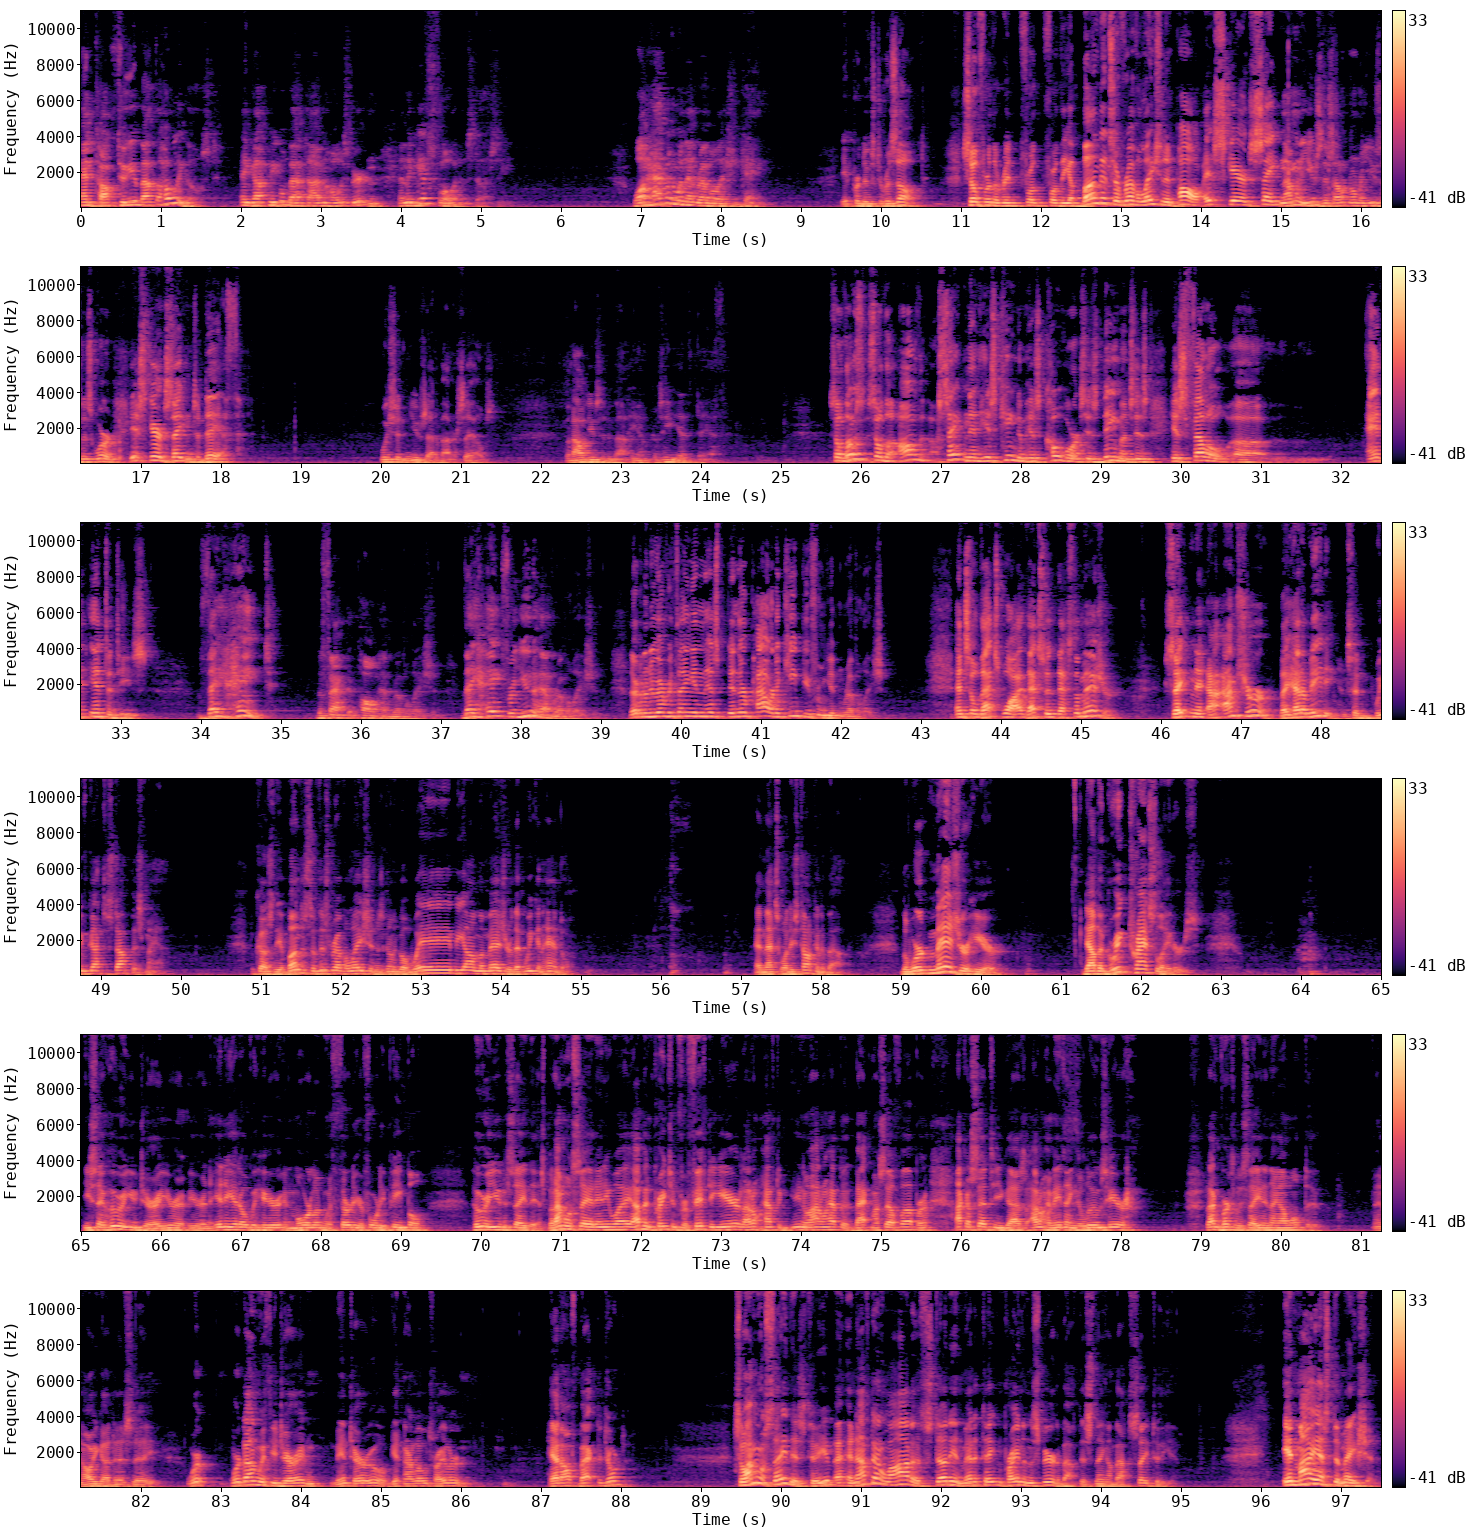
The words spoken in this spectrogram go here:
and talked to you about the Holy Ghost and got people baptized in the Holy Spirit and, and the gifts flowing and stuff. See? What happened when that revelation came? It produced a result. So for the for, for the abundance of revelation in Paul, it scared Satan. I'm going to use this. I don't normally use this word. It scared Satan to death. We shouldn't use that about ourselves, but I'll use it about him because he is death. So those, so the all the, Satan and his kingdom, his cohorts, his demons, his his fellow uh, entities, they hate the fact that Paul had revelation. They hate for you to have revelation. They're going to do everything in, in their power to keep you from getting revelation. And so that's why, that's, that's the measure. Satan, I, I'm sure they had a meeting and said, We've got to stop this man. Because the abundance of this revelation is going to go way beyond the measure that we can handle. And that's what he's talking about. The word measure here, now the Greek translators, you say, Who are you, Jerry? You're, you're an idiot over here in Mooreland with 30 or 40 people. Who are you to say this? But I'm going to say it anyway. I've been preaching for 50 years. I don't have to, you know, I don't have to back myself up. Or, like I said to you guys, I don't have anything to lose here. I can virtually say anything I want to. And all you got to do is say, We're, we're done with you, Jerry. And me and Terry will get in our little trailer and head off back to Georgia. So I'm going to say this to you, and I've done a lot of studying, meditating, praying in the Spirit about this thing I'm about to say to you. In my estimation,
